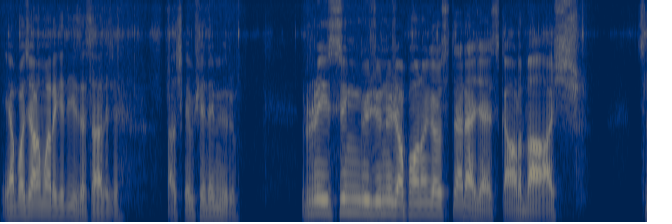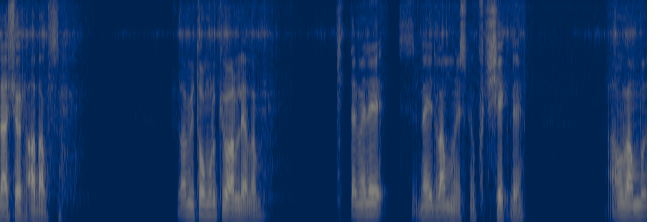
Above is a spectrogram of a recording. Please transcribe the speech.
Yapacağım hareketi izle sadece. Başka bir şey demiyorum. Reisin gücünü Japon'a göstereceğiz kardeş. Slasher adamsın. Şuradan bir tomruk yuvarlayalım. Kitlemeli neydi lan bunun ismi? Fıçı şekli. Ama ben bu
